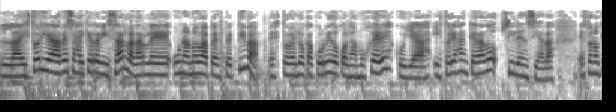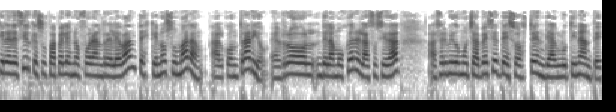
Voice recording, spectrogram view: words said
La historia a veces hay que revisarla, darle una nueva perspectiva. Esto es lo que ha ocurrido con las mujeres cuyas historias han quedado silenciadas. Esto no quiere decir que sus papeles no fueran relevantes, que no sumaran. Al contrario, el rol de la mujer en la sociedad ha servido muchas veces de sostén, de aglutinante.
